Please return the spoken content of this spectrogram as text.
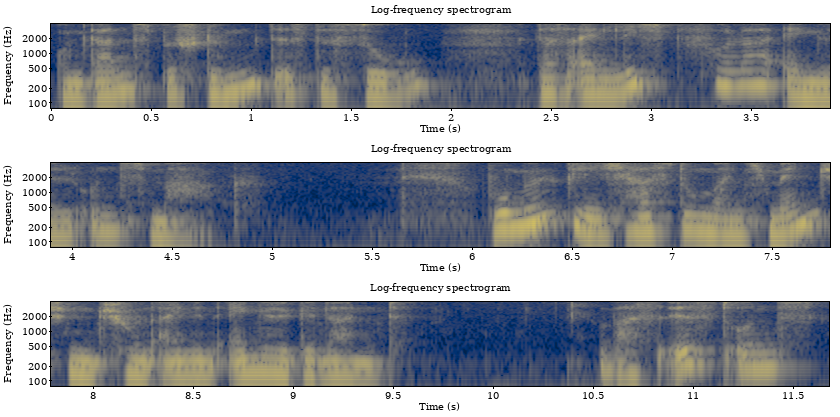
Und ganz bestimmt ist es so, dass ein lichtvoller Engel uns mag. Womöglich hast du manch Menschen schon einen Engel genannt. Was ist uns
